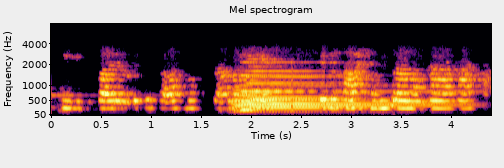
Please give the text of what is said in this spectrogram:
Espíritu, Padre, lo que te estabas mostrando, que, que te estabas entrando en cada casa.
